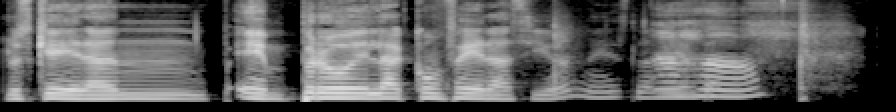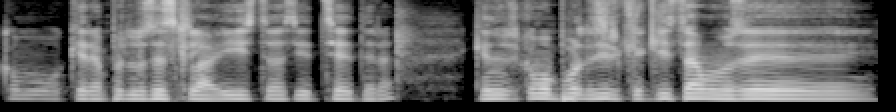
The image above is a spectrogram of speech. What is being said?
los que eran en pro de la confederación, ¿es la mierda? Como que eran pues los esclavistas y etcétera, que no es como por decir que aquí estamos eh,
